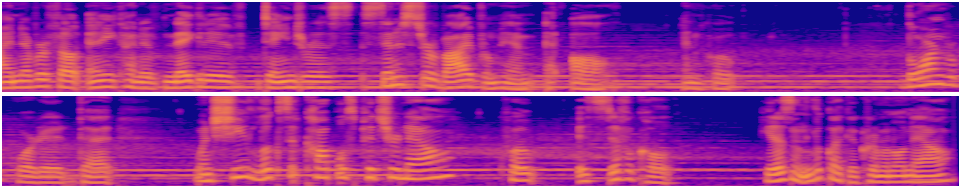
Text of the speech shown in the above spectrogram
I never felt any kind of negative, dangerous, sinister vibe from him at all. End quote. Lauren reported that when she looks at Copple's picture now, quote, it's difficult. He doesn't look like a criminal now.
